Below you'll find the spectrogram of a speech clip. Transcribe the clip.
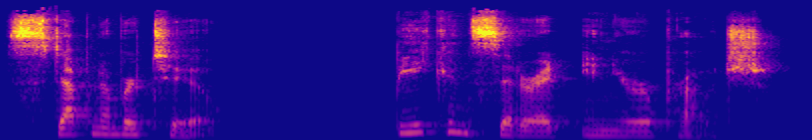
Step number two, be considerate in your approach.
